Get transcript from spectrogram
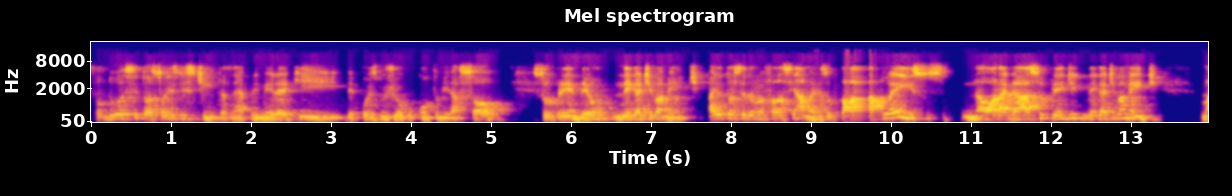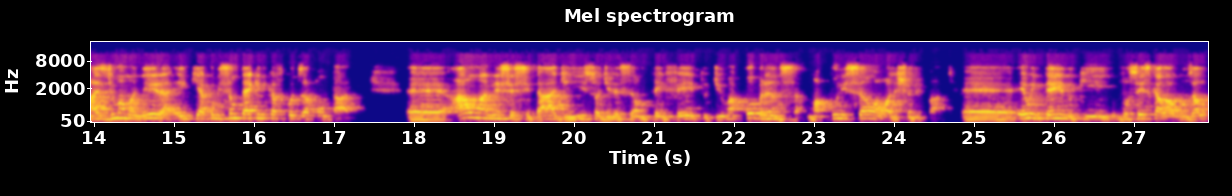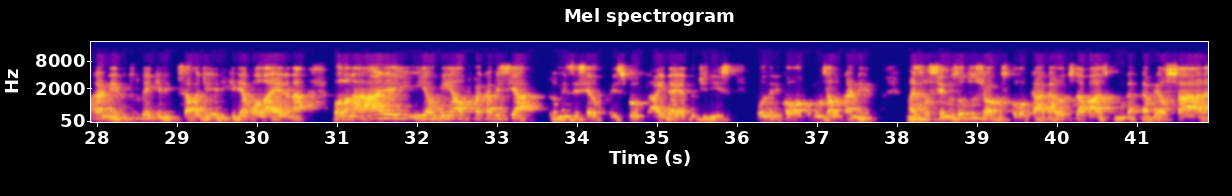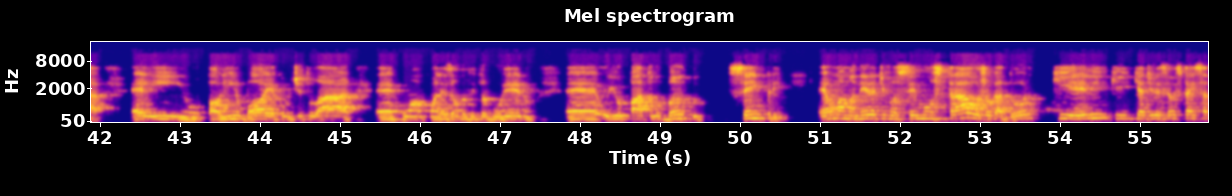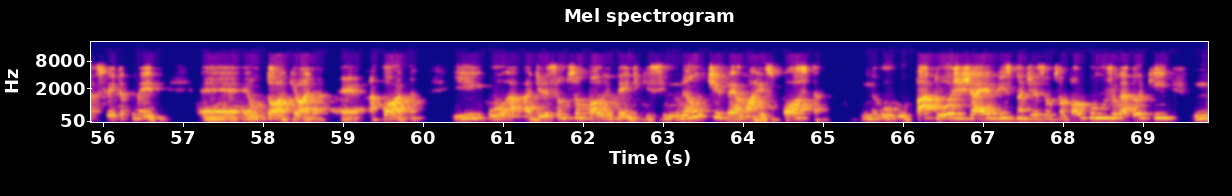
São duas situações distintas, né? A primeira é que depois do jogo contra o Mirassol, surpreendeu negativamente. Aí o torcedor vai falar assim: ah, mas o Pato é isso, na hora H surpreende negativamente, mas de uma maneira em que a comissão técnica ficou desapontada. É, há uma necessidade, e isso a direção tem feito, de uma cobrança, uma punição ao Alexandre Pato. É, eu entendo que você escalar o Gonzalo Carneiro, tudo bem que ele precisava de, ele queria bola aérea na bola na área e, e alguém alto para cabecear. Pelo menos esse era esse foi a ideia do Diniz quando ele coloca o Gonzalo Carneiro. Mas você nos outros jogos colocar garotos da base como Gabriel Sara, Elinho, Paulinho Boia como titular, é, com, a, com, a, lesão do Vitor Bueno, é, e o Pato no banco sempre é uma maneira de você mostrar ao jogador que ele, que, que a direção está insatisfeita com ele. É, é um toque, olha, é, acorda. E o, a, a, direção do São Paulo entende que se não tiver uma resposta, o, o, Pato hoje já é visto na direção do São Paulo como um jogador que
